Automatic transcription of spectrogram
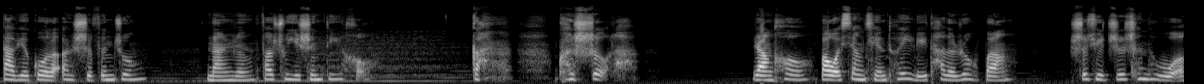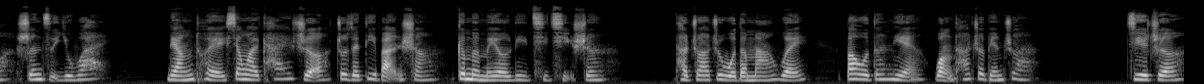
大约过了二十分钟，男人发出一声低吼：“干，快射了！”然后把我向前推离他的肉棒。失去支撑的我，身子一歪，两腿向外开着，坐在地板上，根本没有力气起身。他抓住我的马尾，把我的脸往他这边转，接着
